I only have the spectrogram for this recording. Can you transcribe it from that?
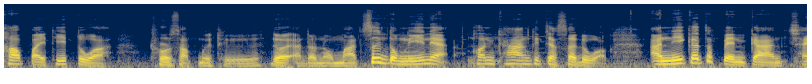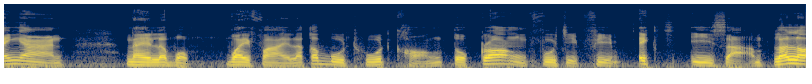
เข้าไปที่ตัวโทรศัพท์มือถือโดยอัตโนมัติ ซึ่งตรงนี้เนี่ยค่อนข้างที่จะสะดวก อันนี้ก็จะเป็นการใช้งานในระบบ Wi-Fi แล้วก็บลูทูธของตัวกล้อง Fujifilm X-E3 แล้วเรา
